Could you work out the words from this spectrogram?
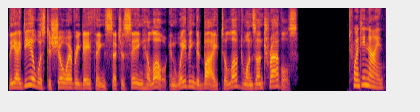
The idea was to show everyday things such as saying hello and waving goodbye to loved ones on travels. 29th.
